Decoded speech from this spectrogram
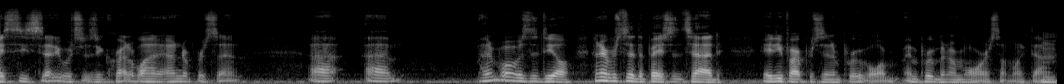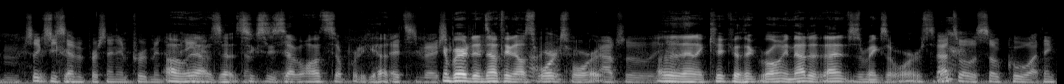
IC study, which was incredible, 100%. Uh, um, what was the deal? 100% of the patients had 85% approval or improvement or more, or something like that. Mhm. Sixty-seven percent improvement. Oh, yeah, it was at symptoms. 67. Well, that's still pretty good. It's very Compared to nothing else works for it, Absolutely. other yeah. than a kick of the groin. That, that just makes it worse. That's what was so cool. I think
